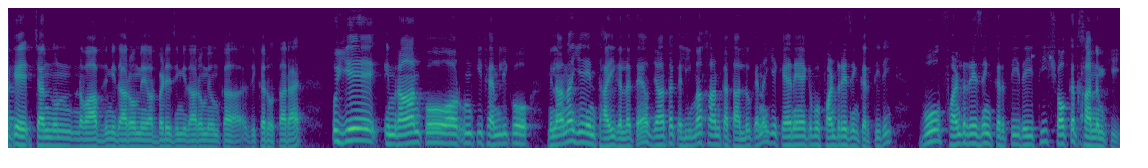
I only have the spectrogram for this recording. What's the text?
کے چند ان نواب ذمہ داروں میں اور بڑے ذمہ داروں میں ان کا ذکر ہوتا رہا ہے۔ تو یہ عمران کو اور ان کی فیملی کو ملانا یہ انتہائی غلط ہے اور جہاں تک علیمہ خان کا تعلق ہے نا یہ کہہ رہے ہیں کہ وہ فنڈ ریزنگ کرتی رہی۔ وہ فنڈ ریزنگ کرتی رہی تھی شوکت خانم کی۔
